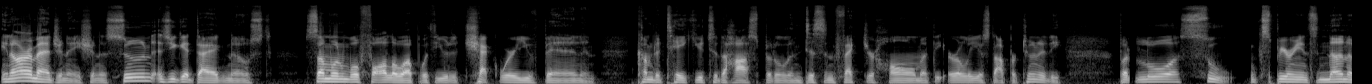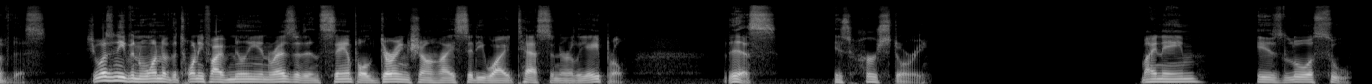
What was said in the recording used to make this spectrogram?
In our imagination, as soon as you get diagnosed, someone will follow up with you to check where you've been and come to take you to the hospital and disinfect your home at the earliest opportunity. But Luo Su experienced none of this. She wasn't even one of the 25 million residents sampled during Shanghai's citywide tests in early April. This is her story. My name is Luo Su.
